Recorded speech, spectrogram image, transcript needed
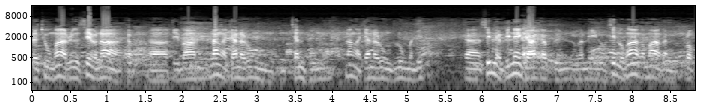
ประชุมมารือเสวนากับที่บ้านนั่งอาจารย์นรุ่งชันภูมินั่งอาจารย์นรุ่งลุงบัณฑิตสิ้นเดือนพี่เนกจากกับวันนี้ลูกสิ้นลูกห้าก็มากันครบ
